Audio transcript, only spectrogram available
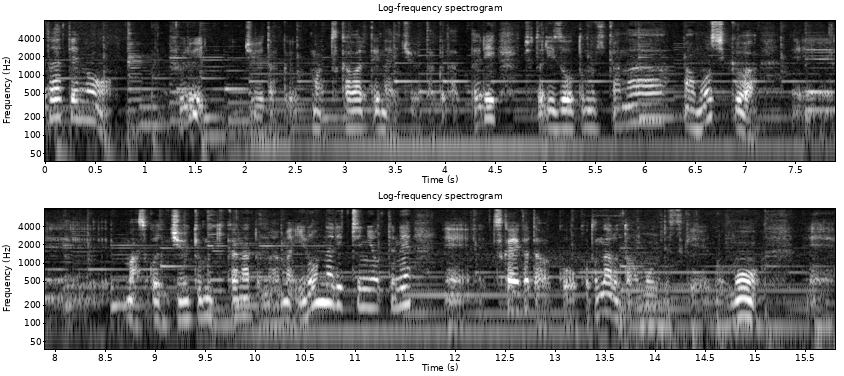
戸、建ての古い住宅、まあ、使われてない住宅だったりちょっとリゾート向きかな、まあ、もしくは、えー、まあ、そこで住居向きかなと、まあ、まあ、いろんな立地によってね、えー、使い方はこう異なるとは思うんですけれども、え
